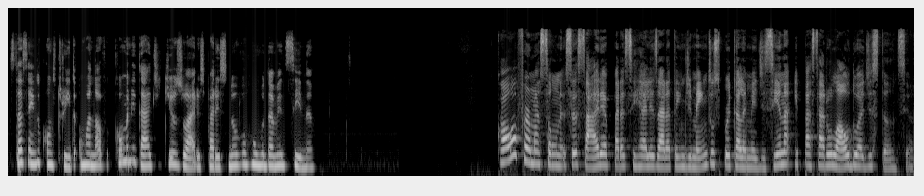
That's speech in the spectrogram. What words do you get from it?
está sendo construída uma nova comunidade de usuários para esse novo rumo da medicina. Qual a formação necessária para se realizar atendimentos por telemedicina e passar o laudo à distância?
